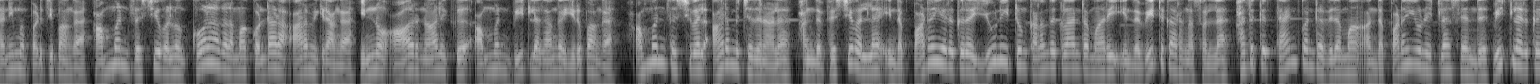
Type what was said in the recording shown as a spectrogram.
தனிமைப்படுத்திப்பாங்க. அம்மன் ஃபெஸ்டிவலும் கோலாகலமா கொண்டாட ஆரம்பிக்கிறாங்க. இன்னும் ஆறு நாளுக்கு அம்மன் வீட்டுல தாங்க இருப்பாங்க. அம்மன் ஃபெஸ்டிவல் ஆரம்பிச்சதுனால அந்த ஃபெஸ்டிவல்ல இந்த படம் எடுக்கிற யூனிட்டும் கலந்துக்கலான்ற மாதிரி இந்த வீட்டுக்காரங்க சொல்ல அதுக்கு தேங்க் பண்ற விதமா அந்த படம் யூனிட்ல சேர்ந்து வீட்டில் இருக்க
